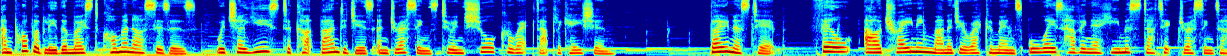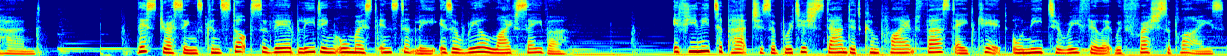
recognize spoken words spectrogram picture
and probably the most common are scissors, which are used to cut bandages and dressings to ensure correct application. Bonus tip Phil, our training manager, recommends always having a hemostatic dressing to hand. This dressings can stop severe bleeding almost instantly is a real lifesaver. If you need to purchase a British Standard compliant first aid kit or need to refill it with fresh supplies,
